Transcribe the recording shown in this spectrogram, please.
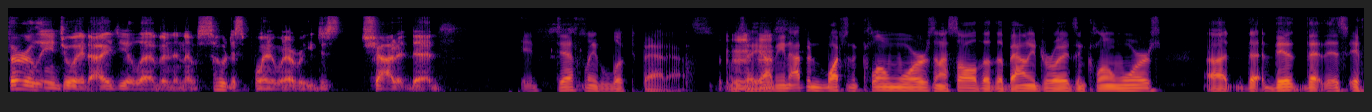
thoroughly enjoyed IG11, and I was so disappointed whenever he just shot it dead. It definitely looked badass. Say. I mean, I've been watching the Clone Wars and I saw the the bounty droids in Clone Wars. Uh, that that is if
